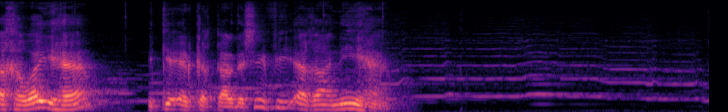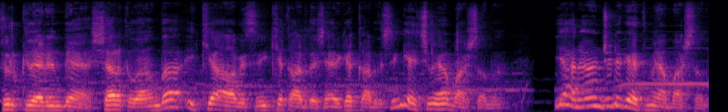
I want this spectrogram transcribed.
Ahavayha iki erkek kardeşi fi eganiha türkülerinde, şarkılarında iki abisinin, iki kardeşin, erkek kardeşin geçmeye başladı. Yani öncülük etmeye başladı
